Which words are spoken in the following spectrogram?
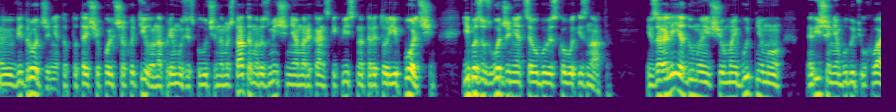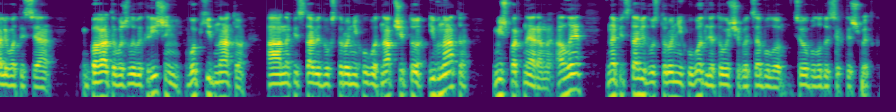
відроджені, тобто те, що Польща хотіла напряму зі Сполученими Штатами, розміщення американських військ на території Польщі, і без узгодження це обов'язково із НАТО. І взагалі, я думаю, що в майбутньому рішення будуть ухвалюватися багато важливих рішень в обхід НАТО, а на підставі двосторонніх угод, начебто і в НАТО між партнерами, але на підставі двосторонніх угод для того, щоб це було цього було досягти швидко.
